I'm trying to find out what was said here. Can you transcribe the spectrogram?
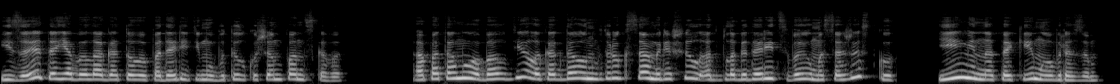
И за это я была готова подарить ему бутылку шампанского. А потому обалдела, когда он вдруг сам решил отблагодарить свою массажистку именно таким образом.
